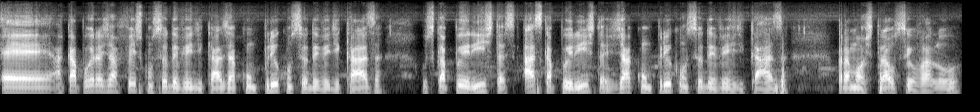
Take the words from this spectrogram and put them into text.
é, a capoeira já fez com seu dever de casa, já cumpriu com seu dever de casa, os capoeiristas, as capoeiristas já cumpriu com seu dever de casa para mostrar o seu valor.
